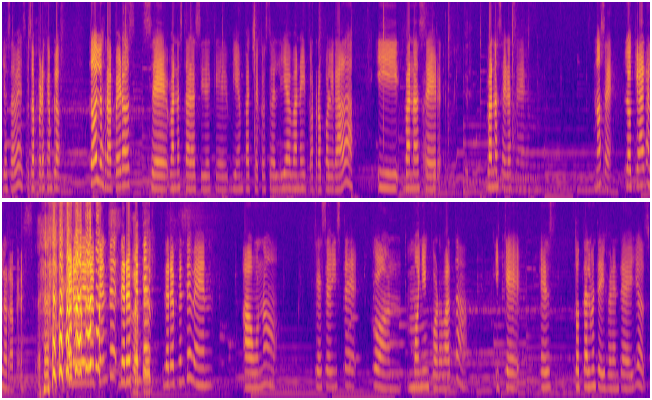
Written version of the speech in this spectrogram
ya sabes. O sea, por ejemplo, todos los raperos se van a estar así de que bien pachecos todo el día, van a ir con ropa holgada y van a ser van a hacer ese no sé lo que hagan los raperos. Pero de repente de repente Raper. de repente ven a uno que se viste con moño y corbata y que es totalmente diferente a ellos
